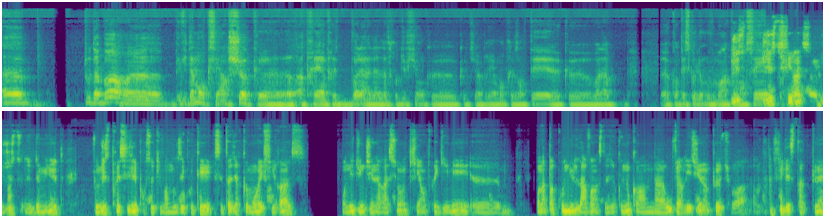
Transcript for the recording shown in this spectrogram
Euh, tout d'abord, euh, évidemment que c'est un choc euh, après, après voilà l'introduction que, que, tu as brillamment présentée, euh, que voilà quand est-ce que le mouvement a commencé. Juste, Firas, juste deux minutes. Il faut juste préciser pour ceux qui vont nous écouter, c'est-à-dire que moi et Firas, on est d'une génération qui, entre guillemets, on n'a pas connu l'avant. C'est-à-dire que nous, quand on a ouvert les yeux un peu, tu vois, on a vu des stades pleins,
